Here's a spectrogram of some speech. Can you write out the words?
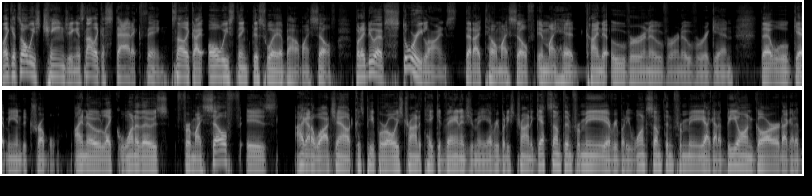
like, it's always changing. It's not like a static thing. It's not like I always think this way about myself. But I do have storylines that I tell myself in my head kind of over and over and over again that will get me into trouble. I know, like, one of those for myself is I got to watch out because people are always trying to take advantage of me. Everybody's trying to get something from me. Everybody wants something from me. I got to be on guard. I got to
